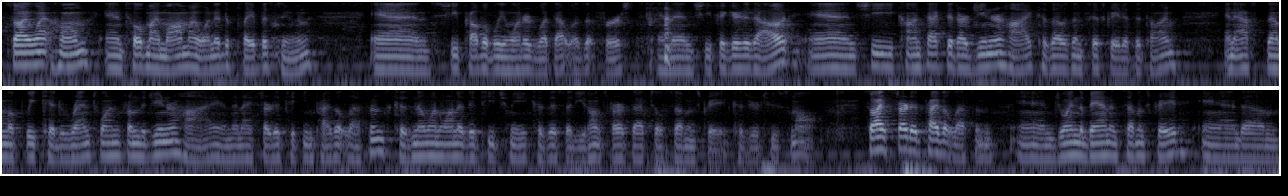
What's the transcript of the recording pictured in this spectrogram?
So I went home and told my mom I wanted to play bassoon and she probably wondered what that was at first. And then she figured it out. And she contacted our junior high because i was in fifth grade at the time and asked them if we could rent one from the junior high. And then i started taking private lessons because no one wanted to teach me because they said you don't start that till seventh grade because you're too small. So i started private lessons and joined the band in seventh grade. And um,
